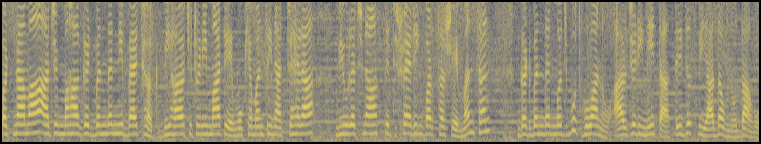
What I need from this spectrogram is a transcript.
પટનામાં આજે મહાગઠબંધનની બેઠક. બિહાર ચૂંટણી માટે મુખ્યમંત્રીના ચહેરા, વ્યૂહરચના, સીટ શેરિંગ પર થશે મંથન. ગઠબંધન મજબૂત હોવાનો આરજેડી નેતા તેજસ્વી યાદવનો દાવો.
